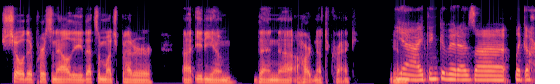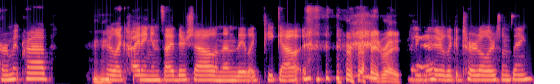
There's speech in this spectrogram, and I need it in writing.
show their personality. That's a much better uh, idiom than uh, a hard nut to crack. Yeah. yeah, I think of it as a like a hermit crab. Mm-hmm. They're like hiding inside their shell and then they like peek out. right, right. Yeah, they're like a turtle or something.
